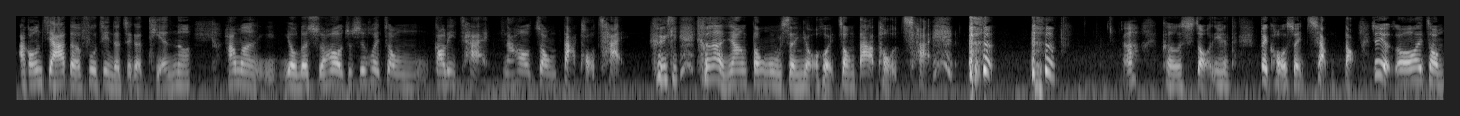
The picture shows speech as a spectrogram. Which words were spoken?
阿公家的附近的这个田呢，他们有的时候就是会种高丽菜，然后种大头菜，真的很像动物生友会种大头菜啊，咳嗽，因为被口水呛到，就有时候会种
